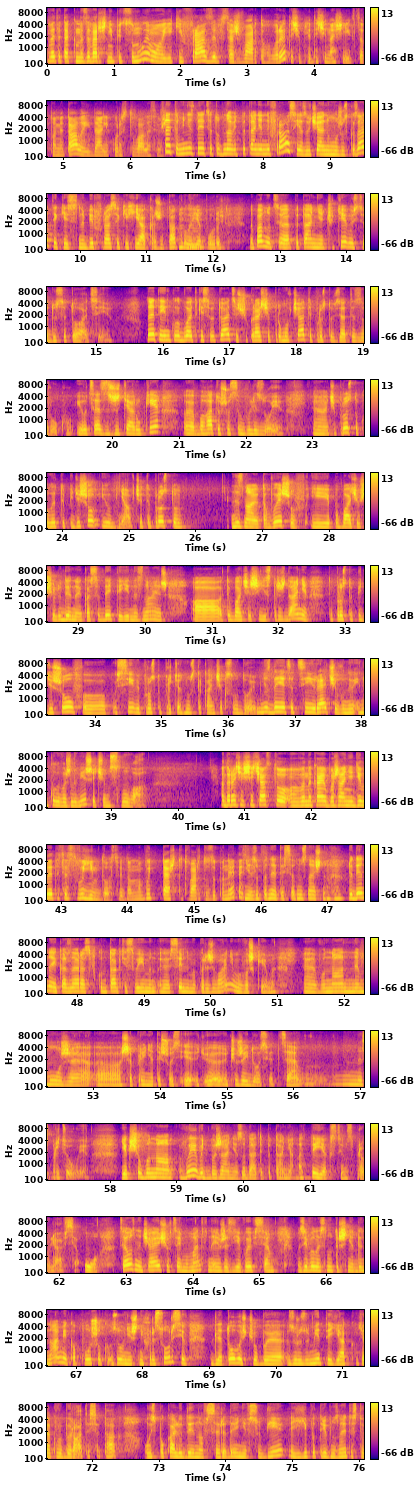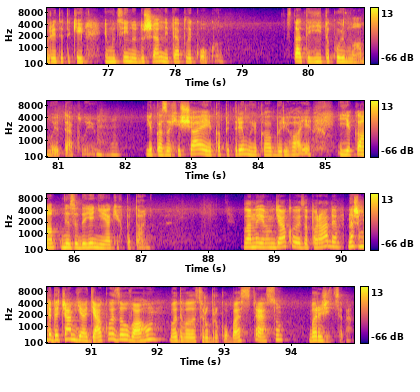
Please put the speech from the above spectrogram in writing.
Давайте так на завершення підсумуємо, які фрази все ж варто говорити, щоб глядачі наші їх запам'ятали і далі користувалися вже. Знаєте, мені здається, тут навіть питання не фраз. Я, звичайно, можу сказати якийсь набір фраз, яких я кажу, так, коли Мгм. я поруч. Напевно, це питання чуттєвості до ситуації. Знаєте, інколи бувають такі ситуації, що краще промовчати, просто взяти за руку. І оце з життя руки е, багато що символізує. Е, Чи просто коли ти підійшов і обняв, чи ти просто. Не знаю, там вийшов і побачив, що людина, яка сидить, ти її не знаєш, а ти бачиш її страждання, ти просто підійшов, сів посів і просто протягнув стаканчик з водою. Мені здається, ці речі вони інколи важливіші, ніж слова. А до речі, ще часто е, виникає бажання ділитися своїм досвідом. Мабуть, теж тут варто зупинитися. Ні, зупинитися однозначно. Угу. Людина, яка зараз в контакті зі своїми е, сильними переживаннями важкими, е, вона не може ще прийняти щось чужий досвід. Це не спрацьовує. Якщо вона виявить бажання задати питання, а ти як з цим справлявся? О, це означає, що в цей момент в неї вже з'явився з'явилась внутрішня динаміка, пошук зовнішніх ресурсів для того, щоб зрозуміти, як, як вибиратися. Так, ось поки людина всередині в собі, її потрібно знаєте, створити такий емоційно душевний теплий кокон, стати їй такою мамою теплою Мгм. Яка захищає, яка підтримує, яка оберігає і яка не задає ніяких питань. Олено, я вам дякую за поради. Нашим глядачам я дякую за увагу. Ви дивились рубрику без стресу. Бережіть себе.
